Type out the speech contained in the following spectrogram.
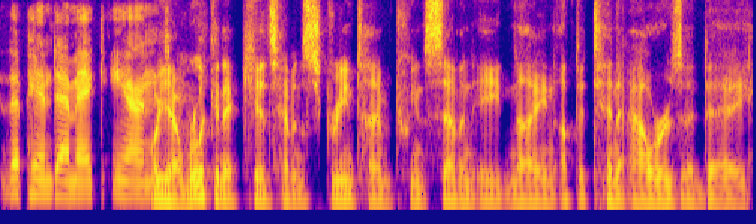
the pandemic oh, and Oh, yeah. We're looking at kids having screen time between seven, eight, nine, up to 10 hours a day.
